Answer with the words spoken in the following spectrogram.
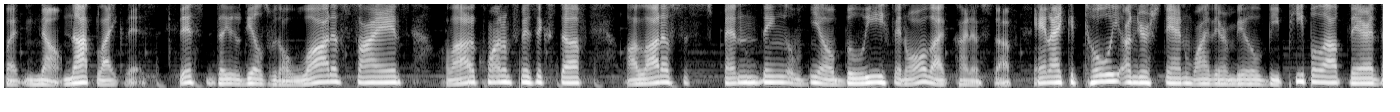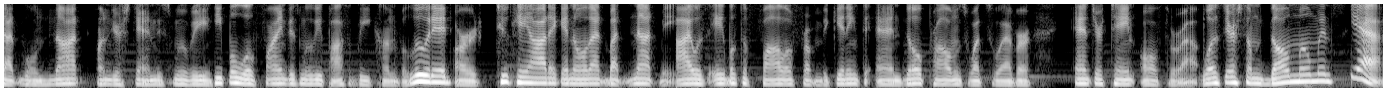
but no, not like this. This de- deals with a lot of science, a lot of quantum physics stuff, a lot of suspending, of you know, belief and all that kind of stuff. And I could totally understand why there will be people out there that will not understand this movie. People will find this movie possibly convoluted or too chaotic and all that, but not me. I was able to follow from beginning to end, no problems whatsoever entertained all throughout. Was there some dull moments? Yeah,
